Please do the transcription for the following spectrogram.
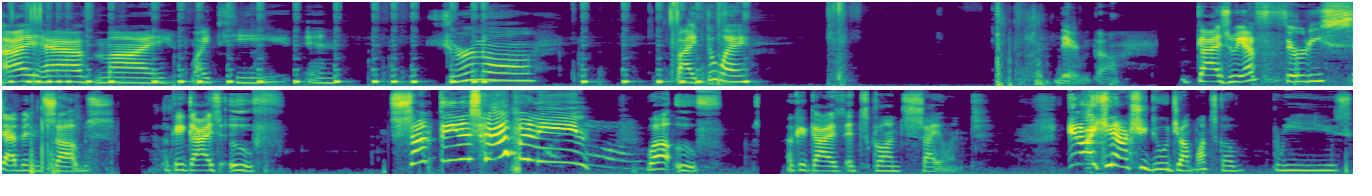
I have my YT in journal. By the way. There we go. Guys, we have 37 subs. Okay, guys, oof. Something is happening! Well, oof. Okay, guys, it's gone silent. And I can actually do a jump. Let's go. Please.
